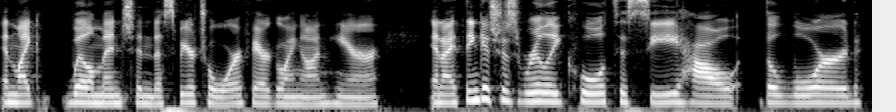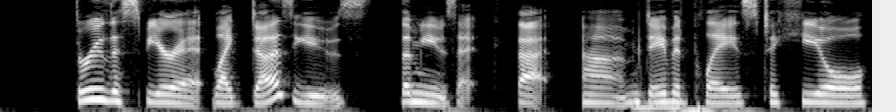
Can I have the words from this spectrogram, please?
and like Will mentioned, the spiritual warfare going on here. And I think it's just really cool to see how the Lord, through the Spirit, like does use the music that um, Mhm. David plays to heal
